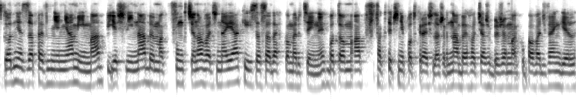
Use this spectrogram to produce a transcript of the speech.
Zgodnie z zapewnieniami MAP, jeśli NABE ma funkcjonować na jakichś zasadach komercyjnych, bo to MAP faktycznie podkreśla, że NABE chociażby, że ma kupować węgiel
